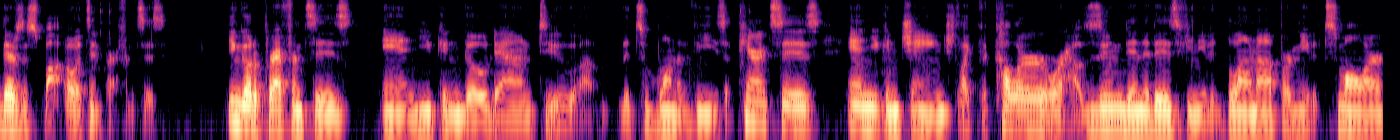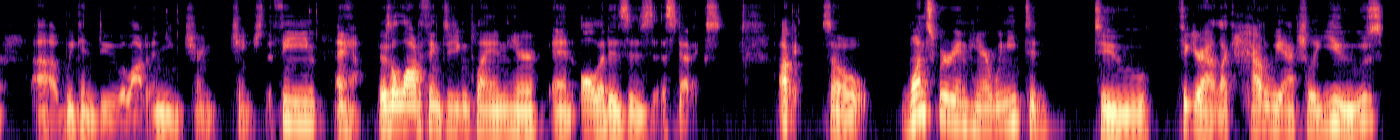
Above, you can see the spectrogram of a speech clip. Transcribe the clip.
there's a spot. Oh, it's in Preferences. You can go to Preferences and you can go down to um, it's one of these appearances and you can change like the color or how zoomed in it is if you need it blown up or need it smaller uh, we can do a lot of, and you can change the theme anyhow there's a lot of things that you can play in here and all it is is aesthetics okay so once we're in here we need to to figure out like how do we actually use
